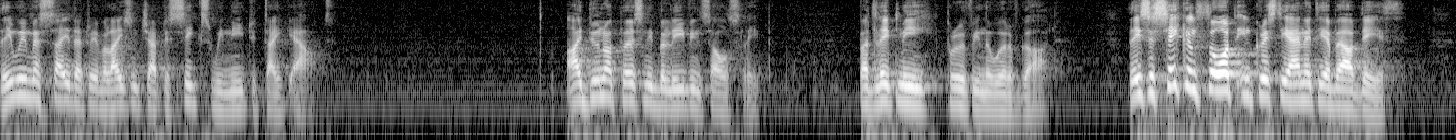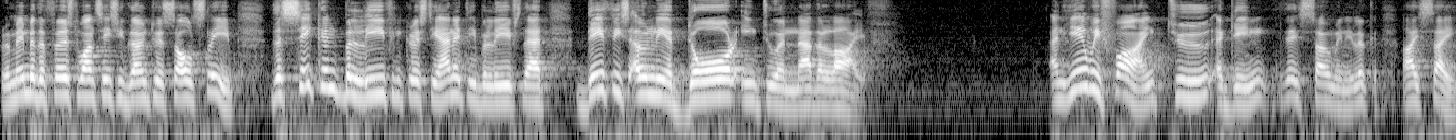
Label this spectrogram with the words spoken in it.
Then we must say that Revelation chapter 6 we need to take out. I do not personally believe in soul sleep, but let me prove in the Word of God. There's a second thought in Christianity about death. Remember, the first one says you're going to a soul sleep. The second belief in Christianity believes that death is only a door into another life. And here we find two, again, there's so many. Look, I say,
